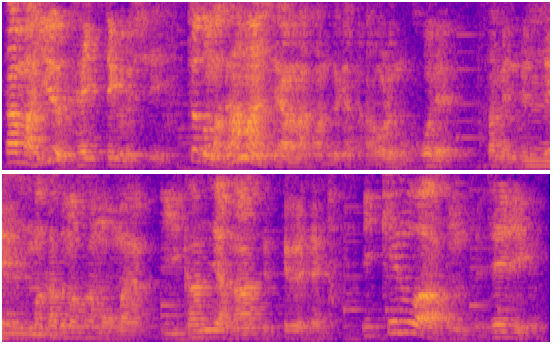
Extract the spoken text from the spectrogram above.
ただまあ優帰ってくるしちょっとまあ我慢してやらなあかん時やったから俺もここでスタメン出て、うん。まあ、風間さんもお前いい感じやなって言ってくれていけるわと思って J リーグ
